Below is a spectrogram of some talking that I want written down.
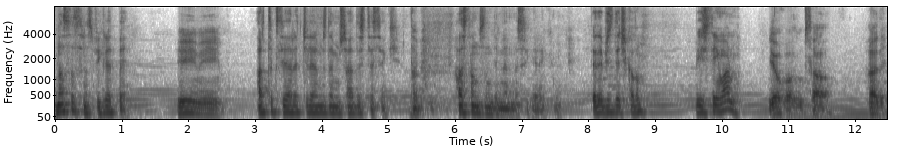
Nasılsınız Fikret Bey? İyiyim iyiyim. Artık ziyaretçilerimizden müsaade istesek. Tabii. Hastamızın dinlenmesi gerekiyor. Dede biz de çıkalım. Bir isteğin var mı? Yok oğlum sağ ol. Hadi.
